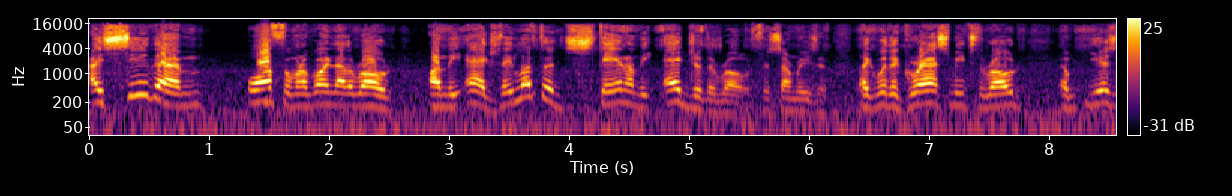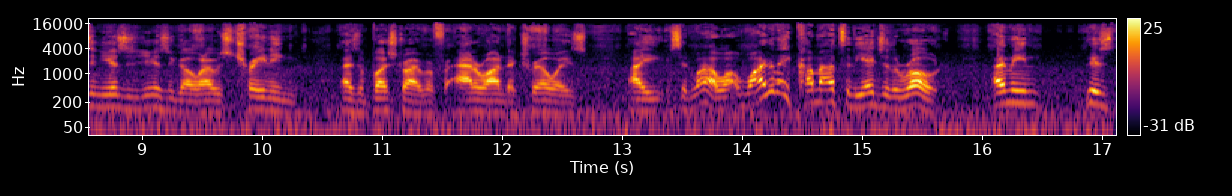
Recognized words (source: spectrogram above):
I see them often when I'm going down the road on the edge. They love to stand on the edge of the road for some reason, like where the grass meets the road. Uh, years and years and years ago, when I was training as a bus driver for Adirondack Trailways, I said, wow, why do they come out to the edge of the road? I mean, there's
